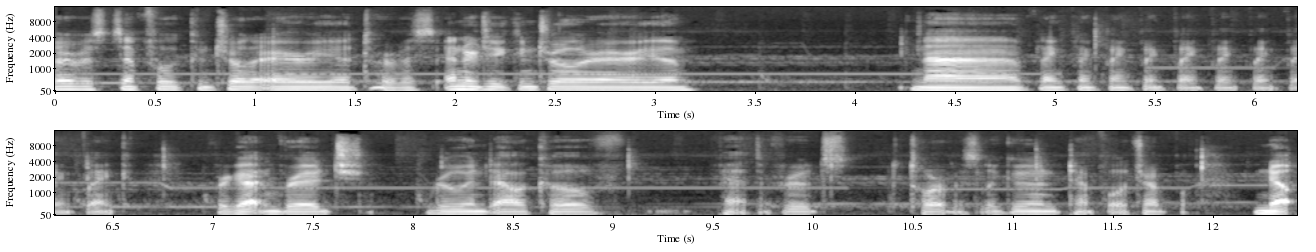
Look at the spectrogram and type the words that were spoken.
Torvus temple controller area. Torvus energy controller area. Nah. Blank, blank, blank, blank, blank, blank, blank, blank, blank. Forgotten bridge. Ruined alcove. Path of roots. Torvus lagoon. Temple of temple. No.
